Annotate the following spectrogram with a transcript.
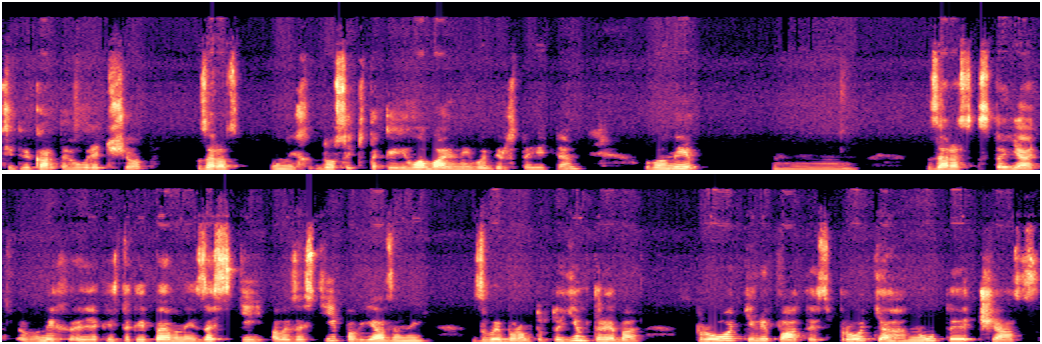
Ці дві карти говорять, що зараз у них досить такий глобальний вибір стоїть. Да? Вони зараз стоять, в них якийсь такий певний застій, але застій пов'язаний з вибором. Тобто їм треба протіліпатись, протягнути час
